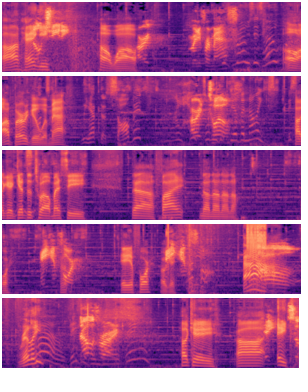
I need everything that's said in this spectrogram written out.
Oh, I'm No hanging. cheating. Oh wow. All right. Ready for math? Rose is home. Oh, I'm very good with math. We have to solve it? All right, helped her with 12. it The other night. This Okay, get to 12. Let's see. Uh, five. No, no, no, no. Four. Eight and four. Eight and four. Okay. Eight and four. Ah! Oh, Really? Well, this was right. Okay. Uh, eight. eight. So,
